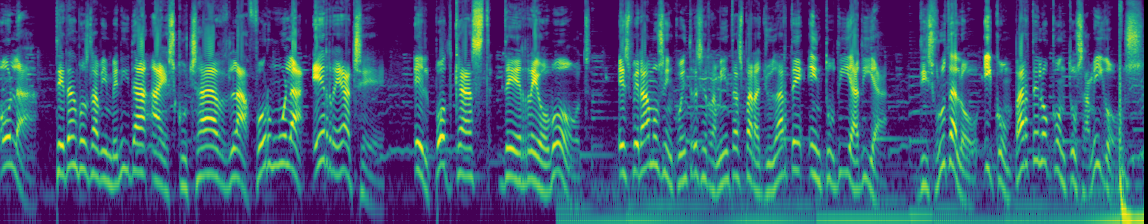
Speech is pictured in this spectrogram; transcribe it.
Hola, te damos la bienvenida a escuchar la Fórmula RH, el podcast de Reobot. Esperamos encuentres herramientas para ayudarte en tu día a día. Disfrútalo y compártelo con tus amigos.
